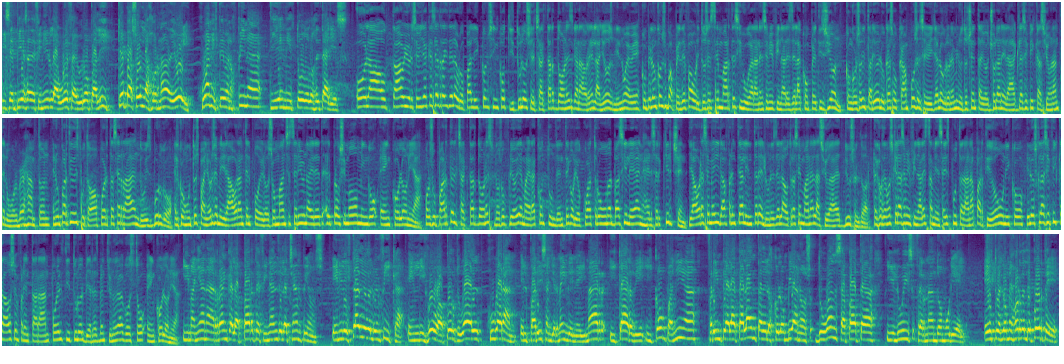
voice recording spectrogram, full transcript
Y se empieza a definir la UEFA Europa League. ¿Qué pasó en la jornada de hoy? Juan Esteban Ospina tiene todos los detalles. Hola Octavio, el Sevilla que es el rey de la Europa League con cinco títulos y el Shakhtar Donetsk ganador en el año 2009 cumplieron con su papel de favoritos este martes y jugarán en semifinales de la competición. Con gol solitario de Lucas Ocampos, el Sevilla logró en el minuto 88 la anhelada clasificación ante el Wolverhampton en un partido disputado a puerta cerrada en Duisburgo. El conjunto español se medirá ahora ante el poderoso Manchester United el próximo domingo en Colonia. Por su parte, el Shakhtar Donetsk no sufrió y de manera contundente goleó 4-1 al Basilea en Helserkirchen y ahora se medirá frente al Inter el lunes de la otra semana en la ciudad de Düsseldorf. Recordemos que las semifinales también se disputarán a partido único y los clasificados se enfrentarán por el título el viernes 21 de agosto en Colonia. Y mañana arranca la parte final de la Champions. En el estadio del Benfica, en Lisboa, Portugal, jugarán el Paris Saint-Germain de Neymar, Icardi y compañía frente al Atalanta de los colombianos Dubán Zapata y Luis Fernando Muriel. Esto es lo mejor del deporte.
